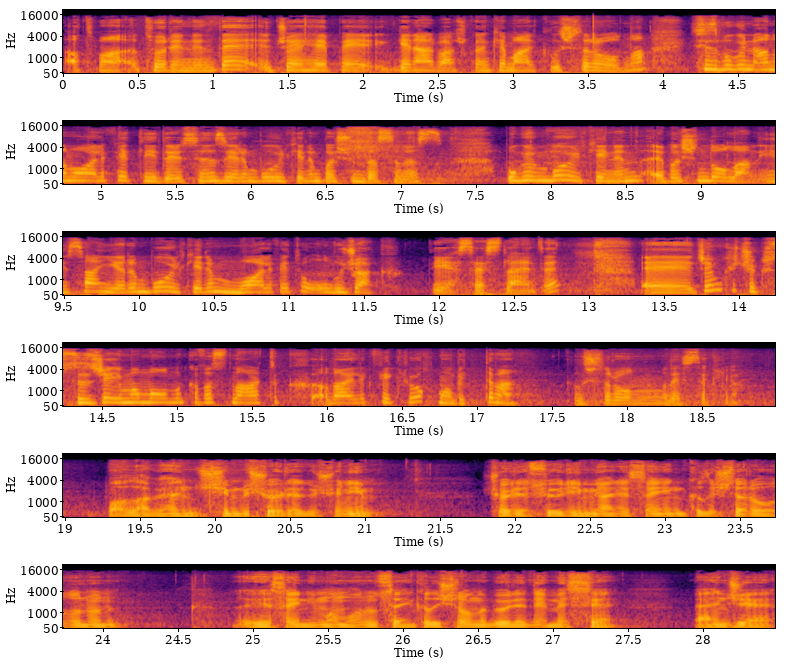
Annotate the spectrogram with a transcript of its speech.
atma töreninde CHP Genel Başkanı Kemal Kılıçdaroğlu'na siz bugün ana muhalefet liderisiniz, yarın bu ülkenin başındasınız. Bugün bu ülkenin başında olan insan yarın bu ülkenin muhalefeti olacak diye seslendi. Cem Küçük sizce İmamoğlu'nun kafasında artık adaylık fikri yok mu? Bitti mi? Kılıçdaroğlu'nu mu destekliyor? Valla ben şimdi şöyle düşüneyim. Şöyle söyleyeyim yani Sayın Kılıçdaroğlu'nun e, Sayın İmamoğlu'nun Sayın Kılıçdaroğlu'na böyle demesi bence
